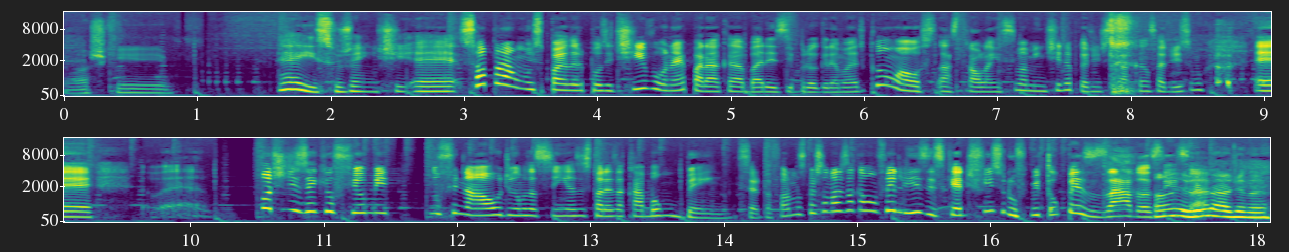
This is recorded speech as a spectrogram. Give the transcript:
Eu acho que. É isso, gente. É, só pra um spoiler positivo, né? Para acabar esse programa com o astral lá em cima, mentira, porque a gente tá cansadíssimo. É, é, vou te dizer que o filme, no final, digamos assim, as histórias acabam bem. De certa forma, os personagens acabam felizes, que é difícil num filme tão pesado assim, ah, é sabe? verdade, né?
